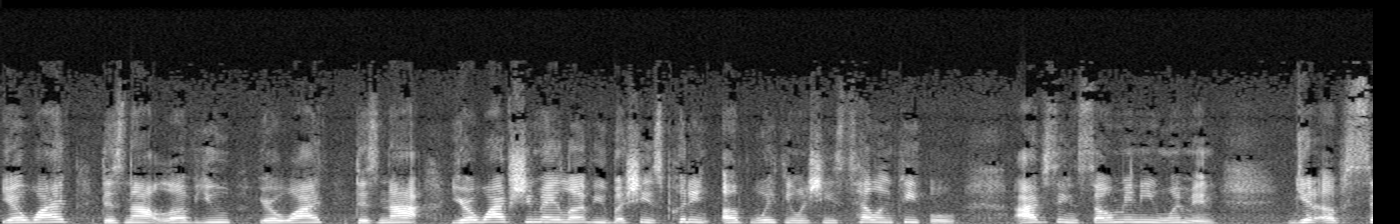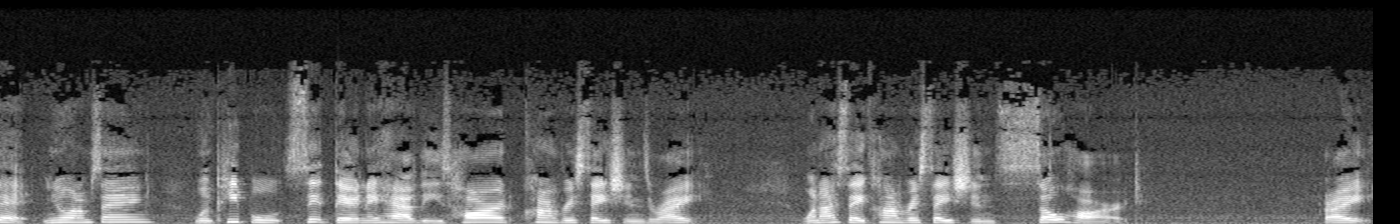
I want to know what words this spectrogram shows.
Your wife does not love you. Your wife does not your wife she may love you but she's putting up with you and she's telling people. I've seen so many women get upset. You know what I'm saying? when people sit there and they have these hard conversations, right? When I say conversations, so hard, right?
